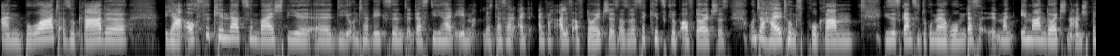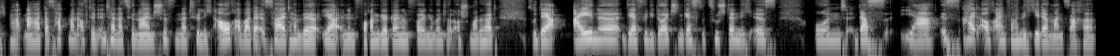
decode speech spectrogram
an Bord. Also gerade ja auch für Kinder zum Beispiel, äh, die unterwegs sind, dass die halt eben, dass das halt einfach alles auf Deutsch ist. Also dass der Kids Club auf Deutsch ist, Unterhaltungsprogramm, dieses ganze drumherum, dass man immer einen deutschen Ansprechpartner hat. Das hat man auf den internationalen Schiffen natürlich auch, aber da ist halt, haben wir ja in den vorangegangenen Folgen eventuell auch schon mal gehört, so der eine, der für die deutschen Gäste zuständig ist und das ja ist halt auch einfach nicht jedermanns Sache.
